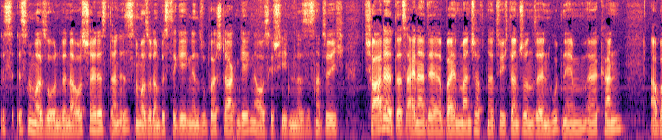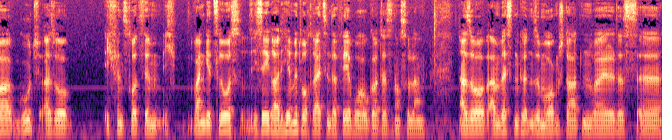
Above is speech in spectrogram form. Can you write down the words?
Ist, ist nun mal so. Und wenn du ausscheidest, dann ist es nun mal so. Dann bist du gegen einen super starken Gegner ausgeschieden. Das ist natürlich schade, dass einer der beiden Mannschaften natürlich dann schon seinen Hut nehmen äh, kann. Aber gut, also ich finde es trotzdem, ich, wann geht's los? Ich sehe gerade hier Mittwoch, 13. Februar, oh Gott, das ist noch so lang. Also am besten könnten sie morgen starten, weil das, äh,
